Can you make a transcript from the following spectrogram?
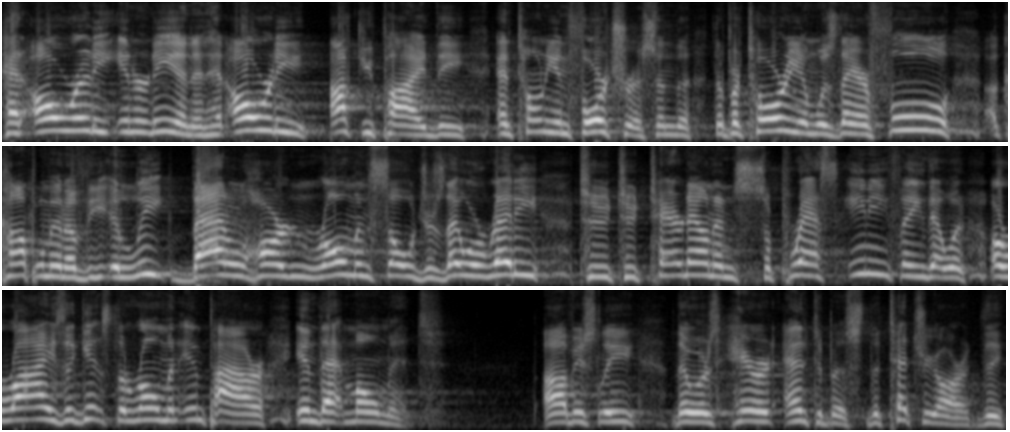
had already entered in and had already occupied the Antonian fortress, and the, the Praetorium was there, full uh, complement of the elite, battle hardened Roman soldiers. They were ready to, to tear down and suppress anything that would arise against the Roman Empire in that moment. Obviously, there was Herod Antipas, the tetrarch, the,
